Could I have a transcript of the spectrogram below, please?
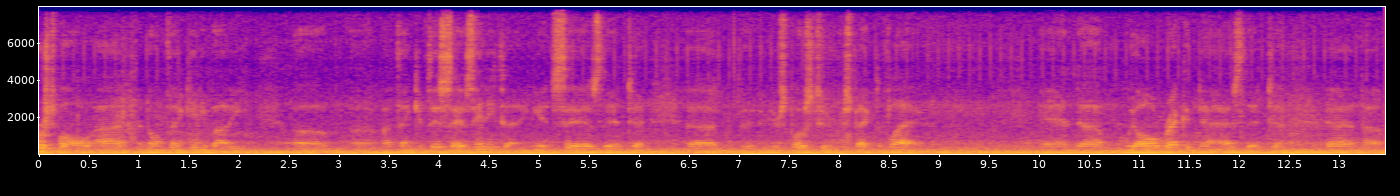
first of all, I don't think anybody, um, uh, I think if this says anything, it says that uh, uh, you're supposed to respect the flag. And um, we all recognize that, uh, and um,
